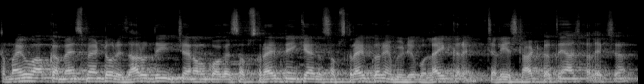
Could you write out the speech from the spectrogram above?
तो मैं हूँ आपका मैथ्स मेंटर इजहारुद्दीन चैनल को अगर सब्सक्राइब नहीं किया तो सब्सक्राइब करें वीडियो को लाइक करें। चलिए स्टार्ट करते हैं आज का लेक्चर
